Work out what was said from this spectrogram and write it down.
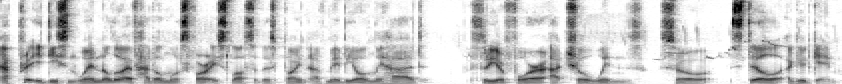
a pretty decent win. Although I've had almost 40 sloths at this point, I've maybe only had three or four actual wins. So still a good game.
